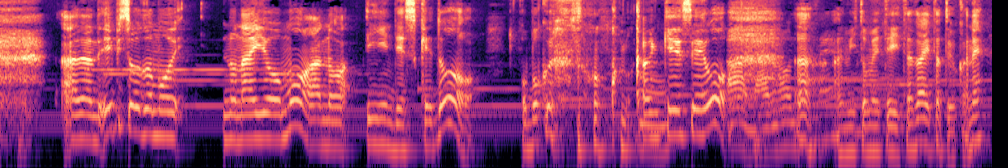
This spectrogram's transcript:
あなんでエピソードもの内容もあのいいんですけど僕らの この関係性を、うん。どね。認めていただいたというかね、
